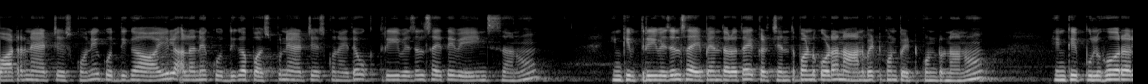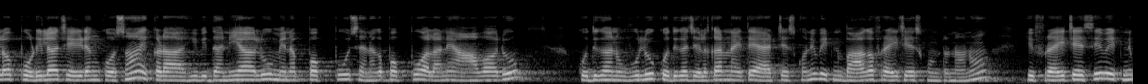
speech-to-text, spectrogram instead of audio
వాటర్ని యాడ్ చేసుకొని కొద్దిగా ఆయిల్ అలానే కొద్దిగా పసుపుని యాడ్ చేసుకొని అయితే ఒక త్రీ విజిల్స్ అయితే వేయించాను ఇంక త్రీ విజిల్స్ అయిపోయిన తర్వాత ఇక్కడ చింతపండు కూడా నానబెట్టుకొని పెట్టుకుంటున్నాను. ఇంక ఈ పులిహోరలో పొడిలా చేయడం కోసం ఇక్కడ ఇవి ధనియాలు మినప్పప్పు శనగపప్పు అలానే ఆవాలు కొద్దిగా నువ్వులు కొద్దిగా జీలకర్ర అయితే యాడ్ చేసుకొని వీటిని బాగా ఫ్రై చేసుకుంటున్నాను. ఈ ఫ్రై చేసి వీటిని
